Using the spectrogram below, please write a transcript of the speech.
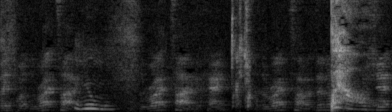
Let's put the right time. The right time, okay? At the right time. I don't know. Shit.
